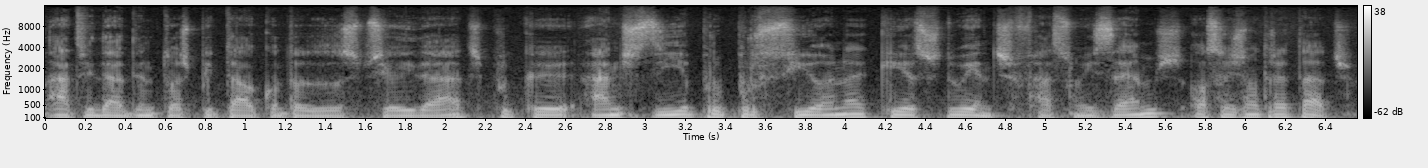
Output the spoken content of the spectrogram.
a atividade dentro do hospital com todas as especialidades, porque a anestesia proporciona que esses doentes façam exames ou sejam tratados.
